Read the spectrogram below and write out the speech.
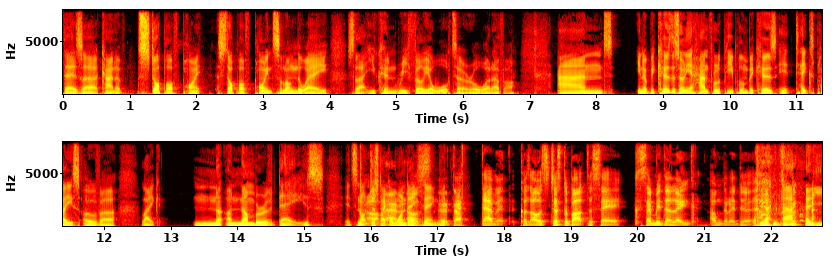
there's a kind of stop off point stop off points along the way so that you can refill your water or whatever. And you know, because there's only a handful of people, and because it takes place over like n- a number of days, it's not just Oh, like man, a one day was- thing. uh, that, damn it. Because I was just about to say, send me the link. I'm going to do it. yeah,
